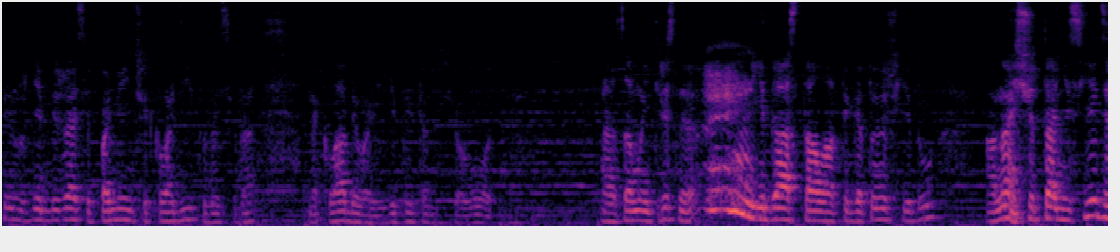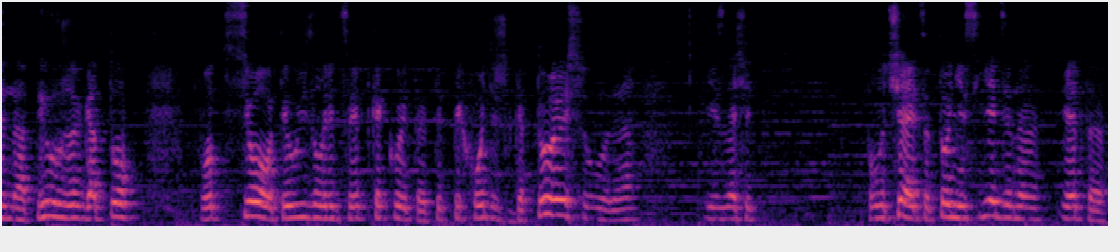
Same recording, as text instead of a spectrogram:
ты уже не обижайся, поменьше клади туда-сюда, накладывай, еды там все, вот. А самое интересное, еда стала, ты готовишь еду, она еще та не съедена, а ты уже готов, вот все, ты увидел рецепт какой-то, ты приходишь, готовишь его, да, и, значит, получается, то не съедено, это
